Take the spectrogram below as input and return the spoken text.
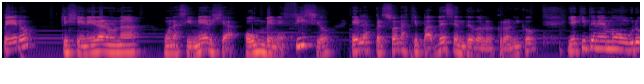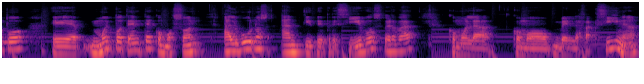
pero que generan una, una sinergia o un beneficio en las personas que padecen de dolor crónico. Y aquí tenemos un grupo eh, muy potente como son algunos antidepresivos, ¿verdad? Como la como venlafaxina,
